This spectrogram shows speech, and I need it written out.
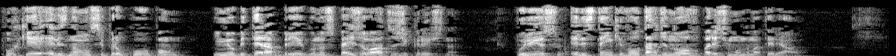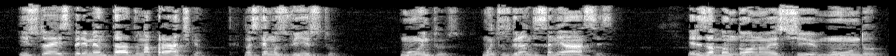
Porque eles não se preocupam em obter abrigo nos pés de lótus de Krishna. Por isso, eles têm que voltar de novo para este mundo material. Isto é experimentado na prática. Nós temos visto muitos, muitos grandes sannyasis. Eles abandonam este mundo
